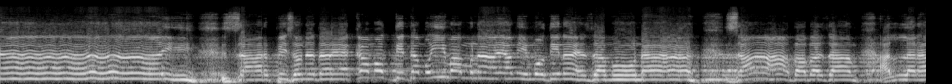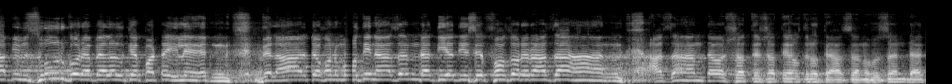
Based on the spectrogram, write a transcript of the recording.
নাই। যার পিছনে দাঁড়ায় একামত দিতাম, ইমাম নাই, আমি মদিনায় যাব না। যা, বাবা যাম আল্লাহর হাবিব জোর করে বেলালকে পাঠাইলেন। বেলাল যখন মদিনা আজানটা দিয়ে দিয়েছে, ফজরের আজান। আজান দেওয়ার সাথে সাথে হজরতে হাসান হোসেন ডাক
